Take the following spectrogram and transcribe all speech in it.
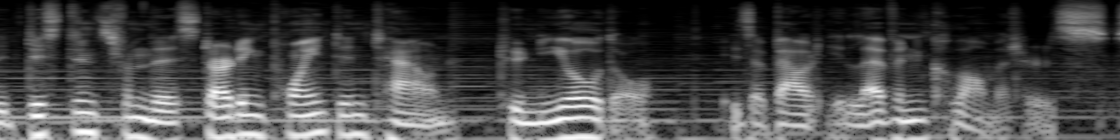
The distance from the starting point in town to Nyodo is about 11 kilometers.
